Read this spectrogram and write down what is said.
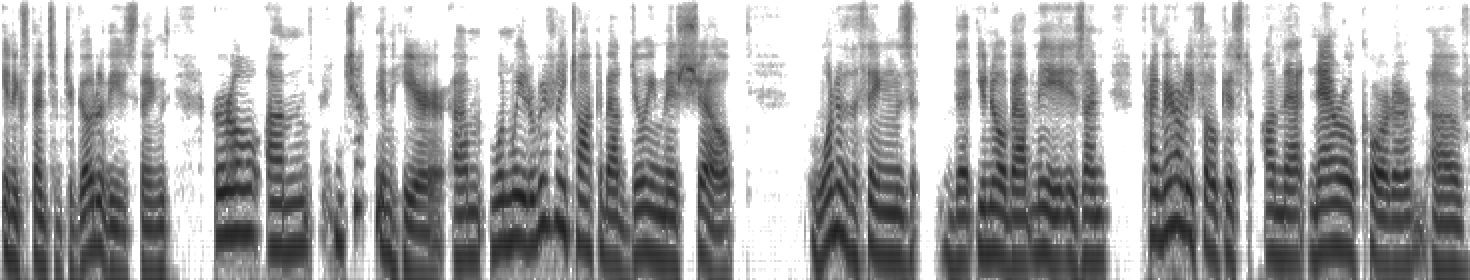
inexpensive to go to these things. Earl, um, jump in here. Um, when we had originally talked about doing this show, one of the things that you know about me is I'm primarily focused on that narrow corridor of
